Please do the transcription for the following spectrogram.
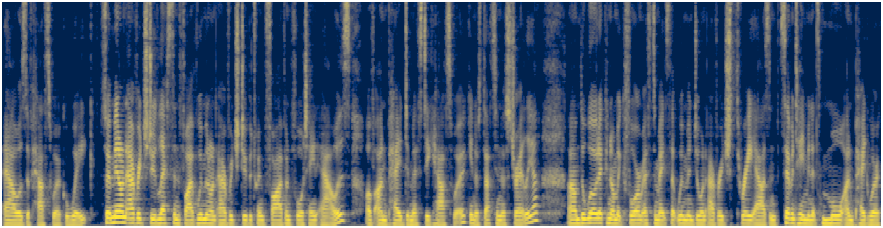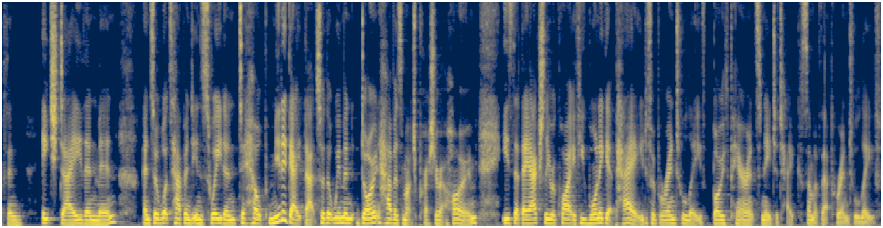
hours of housework a week. So men on average do less than five. Women on average do between five and 14 hours of unpaid domestic housework. You know, that's in Australia. Um, the World Economic Forum estimates that women do on average three hours and 17 minutes more unpaid work than each day than men. And so what's happened in Sweden to help mitigate that so that women don't have as much pressure at home is that they actually require, if you want to get paid for parental leave, both parents need to take some of that parental leave.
